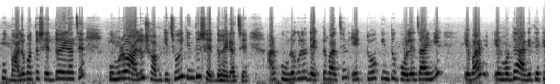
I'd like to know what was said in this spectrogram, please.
খুব ভালো মতো সেদ্ধ হয়ে গেছে। কুমড়ো, আলু সব কিছুই কিন্তু সেদ্ধ হয়ে গেছে। আর কুমড়োগুলো দেখতে পাচ্ছেন, একটুও কিন্তু গলে যায়নি। এবার এর মধ্যে আগে থেকে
